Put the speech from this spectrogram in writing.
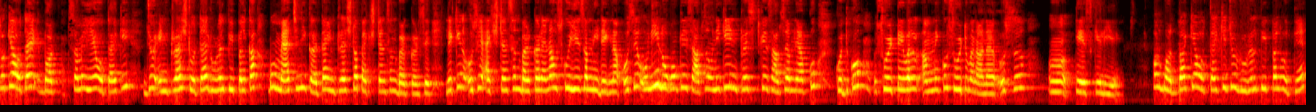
तो क्या होता है, बहुत समय ये होता है कि जो इंटरेस्ट होता है रूरल पीपल का, वो मैच नहीं करता इंटरेस्ट ऑफ़ एक्सटेंशन वर्कर से। लेकिन उसे एक्सटेंशन वर्कर है ना, उसको ये सब नहीं देखना। उसे उन्हीं लोगों के हिसाब से, उन्हीं के इंटरेस्ट के हिसाब से अपने आपको खुद को सुइटेबल अपने को सुइट बनाना है उस केस के लिए। और बहुत बार क्या होता है कि जो रूरल पीपल होते हैं,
